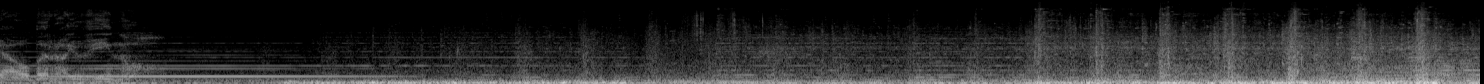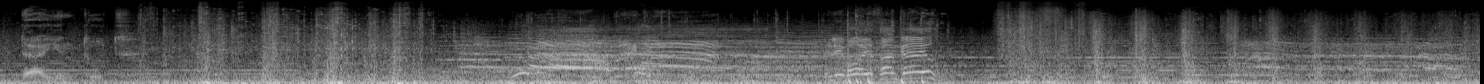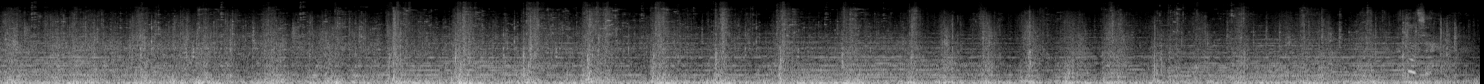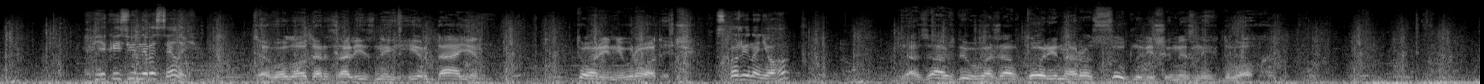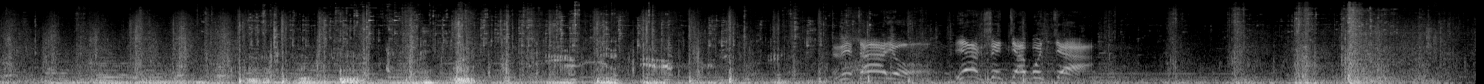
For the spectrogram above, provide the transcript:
Я обираю війну. Дайн тут. Лівої Фангейл! Якийсь він невеселий. Це володар залізних гір Даїн. Торінів родич. Схожий на нього? Я завжди вважав Торіна розсудливішим із них двох. Вітаю! Як життя буття?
